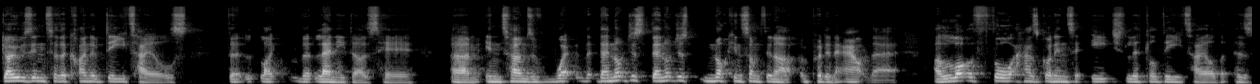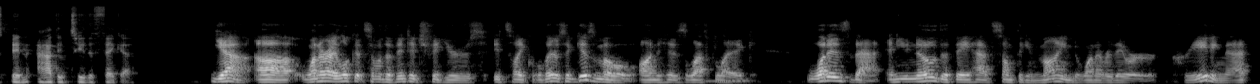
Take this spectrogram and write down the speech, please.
goes into the kind of details that like that Lenny does here um, in terms of what they're not just they're not just knocking something up and putting it out there. A lot of thought has gone into each little detail that has been added to the figure. Yeah, uh, whenever I look at some of the vintage figures, it's like, well, there's a gizmo on his left leg. What is that? And you know that they had something in mind whenever they were creating that.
